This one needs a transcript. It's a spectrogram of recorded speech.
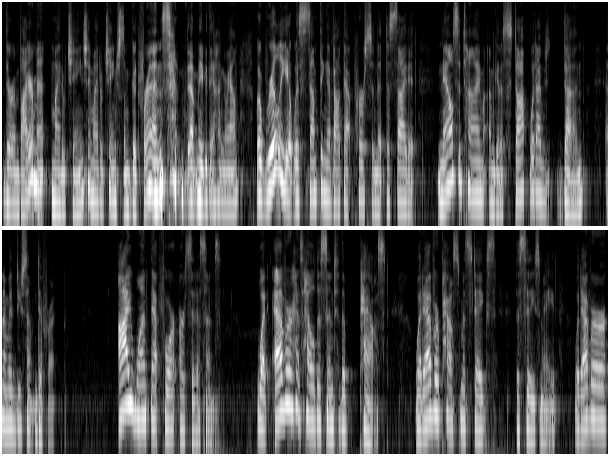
Their environment might have changed. They might have changed some good friends that maybe they hung around. But really, it was something about that person that decided now's the time I'm going to stop what I've done and I'm going to do something different. I want that for our citizens. Whatever has held us into the past, whatever past mistakes the city's made, whatever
